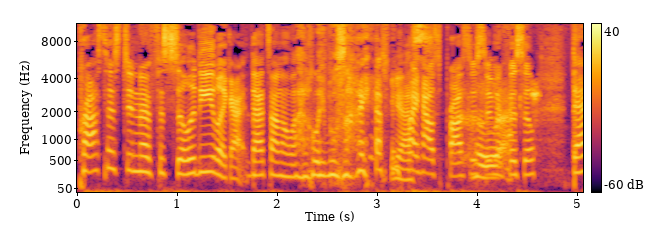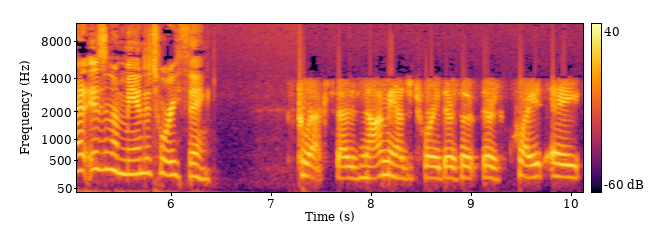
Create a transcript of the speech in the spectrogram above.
Processed in a facility, like I, that's on a lot of labels I have in Yes. my house. Processed in a facility. That isn't a mandatory thing. Correct. That is not mandatory. There's a there's quite a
